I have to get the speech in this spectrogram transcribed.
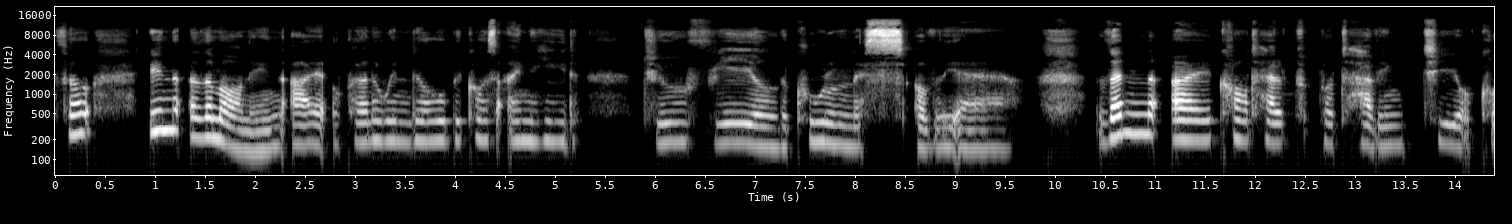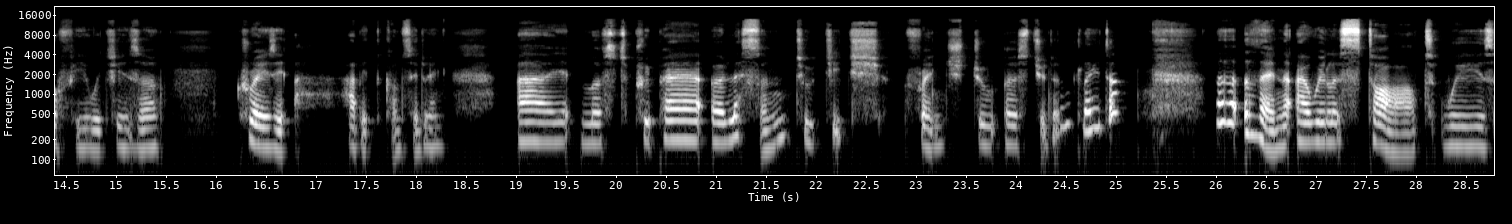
So, in the morning, I open a window because I need to feel the coolness of the air. Then I can't help but having tea or coffee, which is a crazy habit considering I must prepare a lesson to teach French to a student later. Uh, then I will start with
